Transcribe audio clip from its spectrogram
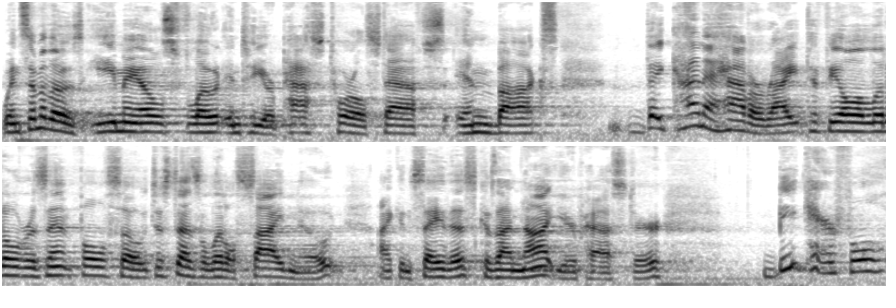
when some of those emails float into your pastoral staff's inbox, they kind of have a right to feel a little resentful. So, just as a little side note, I can say this because I'm not your pastor. Be careful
